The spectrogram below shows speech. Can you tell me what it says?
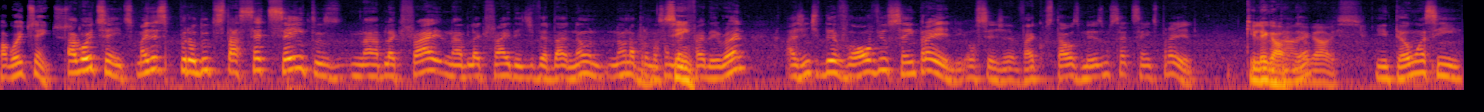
Pagou 800. Pagou 800. Mas esse produto está 700 na Black Friday, na Black Friday de verdade, não, não na promoção Sim. Black Friday Run, a gente devolve o 100 para ele. Ou seja, vai custar os mesmos 700 para ele. Que legal. Ah, legal isso. Então, assim,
